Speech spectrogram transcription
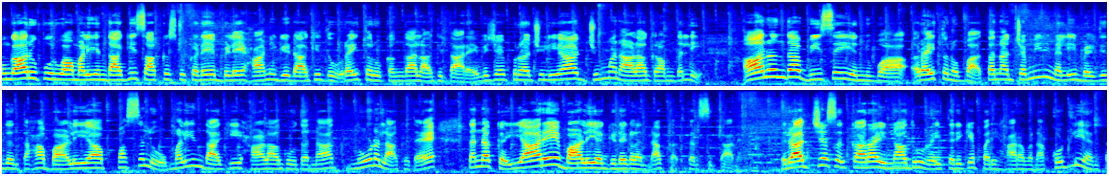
ಮುಂಗಾರು ಪೂರ್ವ ಮಳೆಯಿಂದಾಗಿ ಸಾಕಷ್ಟು ಕಡೆ ಬೆಳೆ ಹಾನಿಗೀಡಾಗಿದ್ದು ರೈತರು ಕಂಗಾಲಾಗಿದ್ದಾರೆ. ವಿಜಯಪುರ ಜಿಲ್ಲೆಯ ಜುಮ್ಮನಾಳ ಗ್ರಾಮದಲ್ಲಿ ಆನಂದ ಬೀಸೆ ಎನ್ನುವ ರೈತನೊಬ್ಬ ತನ್ನ ಜಮೀನಿನಲ್ಲಿ ಬೆಳೆದಿದ್ದಂತಹ ಬಾಳೆಯ ಫಸಲು ಮಳೆಯಿಂದಾಗಿ ಹಾಳಾಗುವುದನ್ನು ನೋಡಲಾಗದೆ ತನ್ನ ಕೈಯಾರೆ ಬಾಳೆಯ ಗಿಡಗಳನ್ನು ಕತ್ತರಿಸಿದ್ದಾನೆ. ರಾಜ್ಯ ಸರ್ಕಾರ ಇನ್ನಾದರೂ ರೈತರಿಗೆ ಪರಿಹಾರವನ್ನು ಕೊಡಲಿ ಅಂತ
